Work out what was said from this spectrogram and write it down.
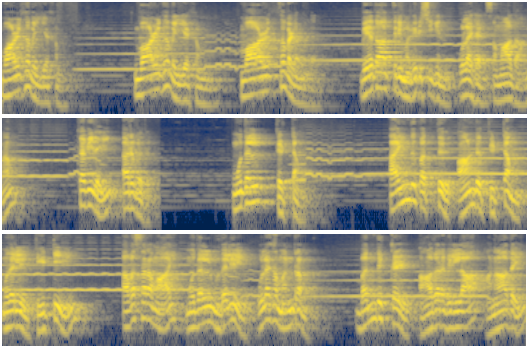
வாழ்க வையகம். வாழ்க வையகம். வாழ்க வளமுடன். வேதாத்ரி மகிழ்ச்சியின் உலக சமாதானம். கவிதை அறுபது. முதல் திட்டம். ஐந்து பத்து ஆண்டு திட்டம் முதலில் தீட்டி அவசரமாய் முதல் முதலில் உலக மன்றம் பந்துக்கள் ஆதரவில்லா அனாதை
